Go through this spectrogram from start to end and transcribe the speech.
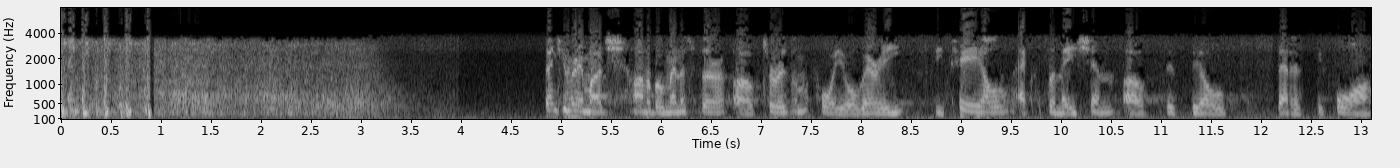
Thank you. Thank you very much, Honorable Minister of Tourism, for your very detailed explanation of this bill that is before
